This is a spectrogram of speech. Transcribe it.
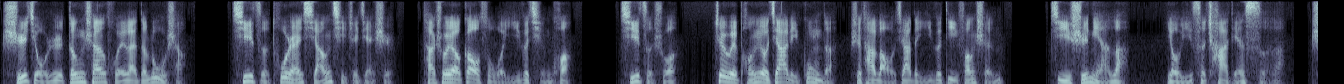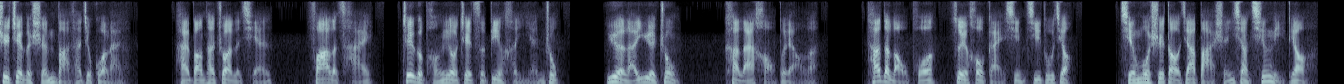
十九日登山回来的路上，妻子突然想起这件事，他说要告诉我一个情况。妻子说，这位朋友家里供的是他老家的一个地方神，几十年了，有一次差点死了，是这个神把他救过来了，还帮他赚了钱，发了财。这个朋友这次病很严重，越来越重，看来好不了了。他的老婆最后改信基督教，请牧师到家把神像清理掉了。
